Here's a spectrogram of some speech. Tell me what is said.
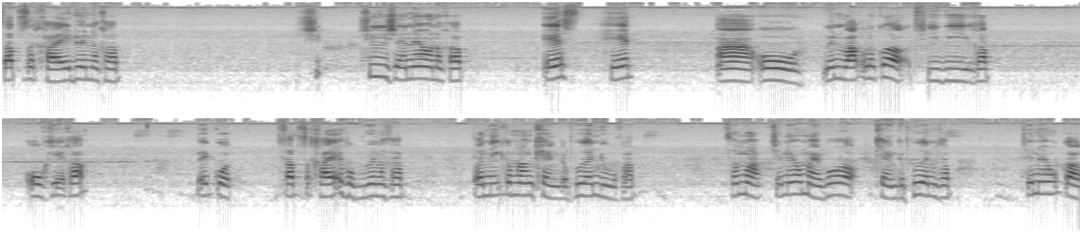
Subscribe ด้วยนะครับชอชื่อช anel นะครับ S H R O เว้นวรรคแล้วก็ทีวีครับ โอเคครับ ไปกด Subscribe ให้ผมด้วยนะครับ ตอนนี้กำลังแข่งกับเพื่อนอยู่ครับ สมัครช anel ใหม่เพราะว่าแข่งกับเพื่อนครับช anel เก่า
